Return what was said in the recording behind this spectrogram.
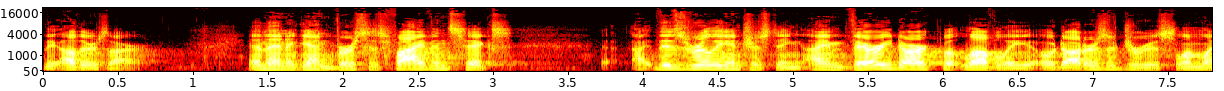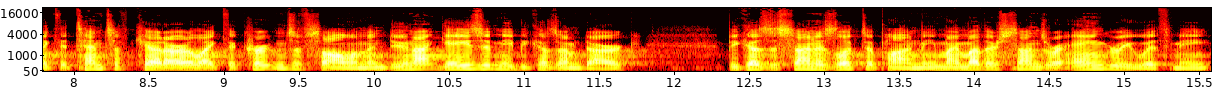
The others are. And then again, verses 5 and 6. This is really interesting. I am very dark but lovely, O daughters of Jerusalem, like the tents of Kedar, like the curtains of Solomon. Do not gaze at me because I'm dark, because the sun has looked upon me. My mother's sons were angry with me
